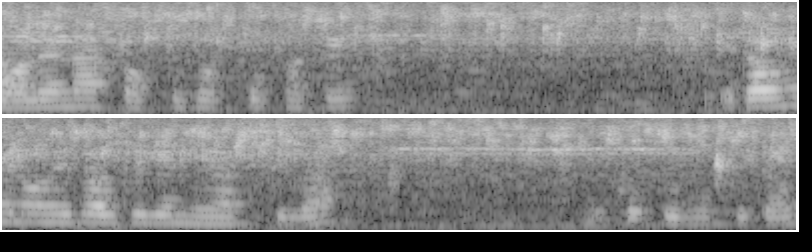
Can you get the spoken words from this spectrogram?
গলে না, শক্ত শক্ত থাকে। এটাও আমি নৈনিতাল থেকে নিয়ে আসছিলাম, এই কচুর মুখিটাও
